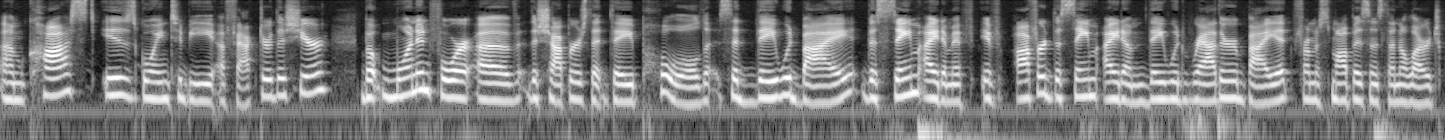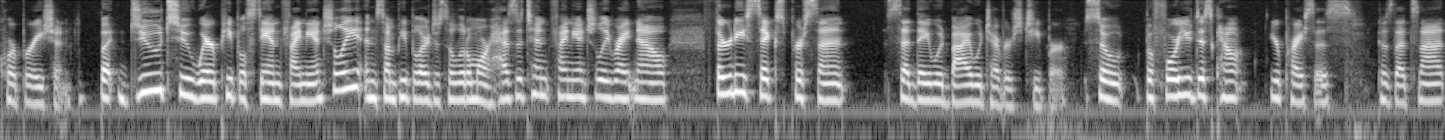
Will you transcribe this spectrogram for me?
Um, cost is going to be a factor this year but one in four of the shoppers that they polled said they would buy the same item. If if offered the same item they would rather buy it from a small business than a large corporation. But due to where people stand financially and some people are just a little more hesitant financially right now 36% said they would buy whichever's cheaper. So before you discount your prices because that's not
